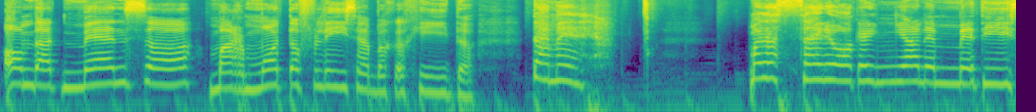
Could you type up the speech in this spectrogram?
Omdat mensen marmottenvlees hebben gegeten. Daarmee, maar dat zijn ook een met die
